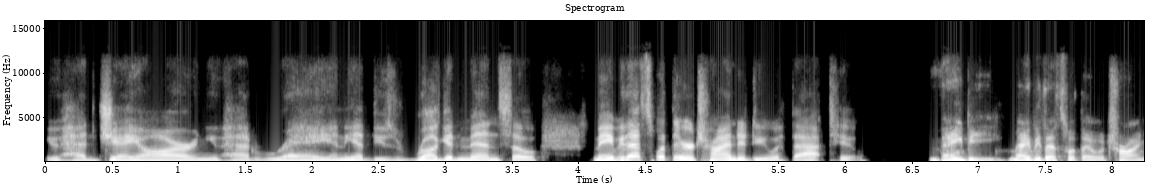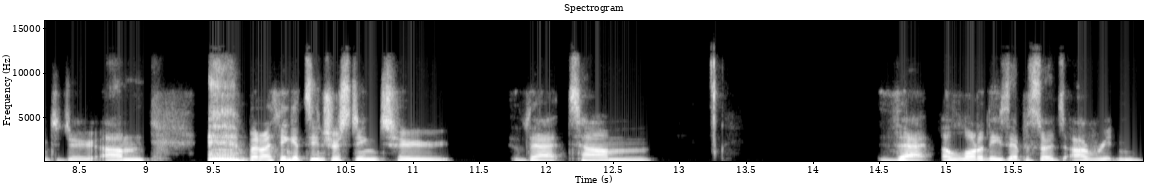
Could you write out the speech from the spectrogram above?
you had JR and you had Ray and you had these rugged men. So maybe that's what they were trying to do with that too. Maybe, maybe that's what they were trying to do. Um, but I think it's interesting too that um, that a lot of these episodes are written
